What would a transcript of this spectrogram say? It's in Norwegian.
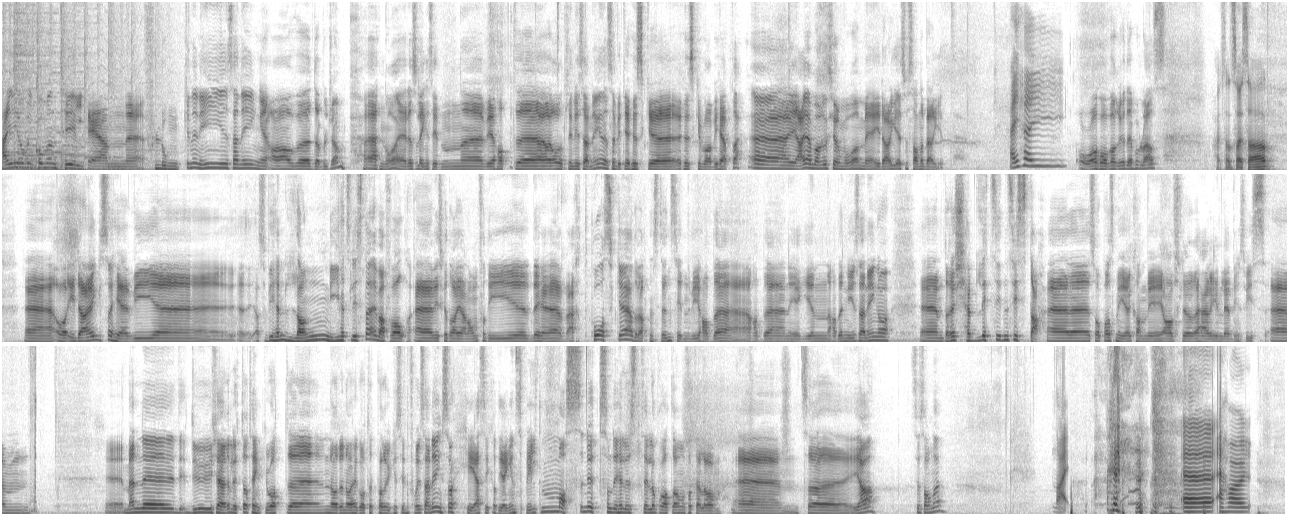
Hei og velkommen til en eh, flunkende ny sending av eh, Double Jump. Eh, Nå er det så lenge siden vi har hatt ordentlig ny sending, det er så vidt jeg husker, husker hva vi heter. Eh, Jeg er Marius Kjørmo, og med i dag er Susanne Berget. Hei, hei. Og Håvard Ruud er på plass. Hei sann, sveisann. Eh, og i dag så har vi eh, Altså, vi har en lang nyhetsliste, i hvert fall. Eh, vi skal dra gjennom fordi det har vært påske. Det har vært en stund siden vi hadde, hadde en egen hadde en ny sending. Og eh, det har skjedd litt siden sist, da. Eh, såpass mye kan vi avsløre her innledningsvis. Eh, Men eh, du, kjære lytter, tenker jo at eh, når det nå har gått et par uker siden forrige sending, så har sikkert gjengen spilt masse nytt som de har lyst til å prate om og fortelle om. Eh, Så ja, Susanne? Nei. Eh, jeg har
